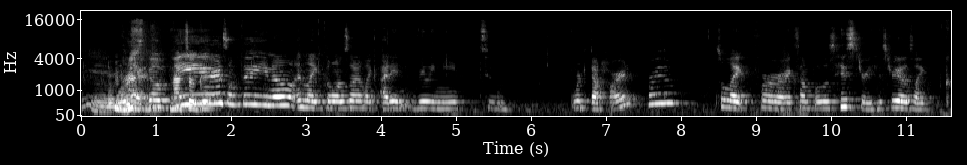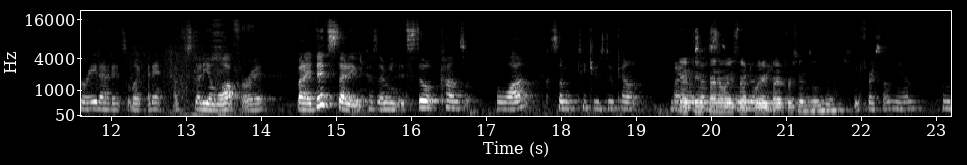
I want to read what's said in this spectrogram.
Mm, like a Not B so good. or something, you know, and like the ones that are like I didn't really need to work that hard for them. So like for example, it was history. History, I was like great at it, so like I didn't have to study a lot for it, but I did study because I mean it still counts a lot. Some teachers do count. I think as final is like forty-five percent sometimes. for some, yeah, some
